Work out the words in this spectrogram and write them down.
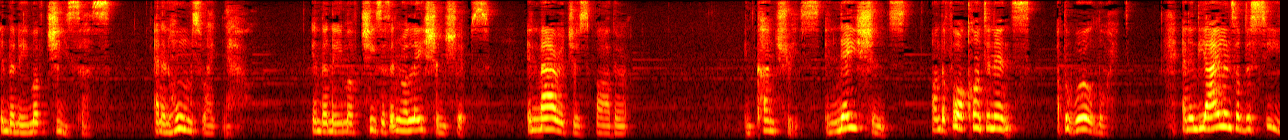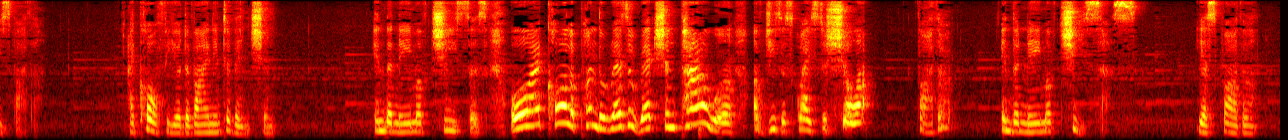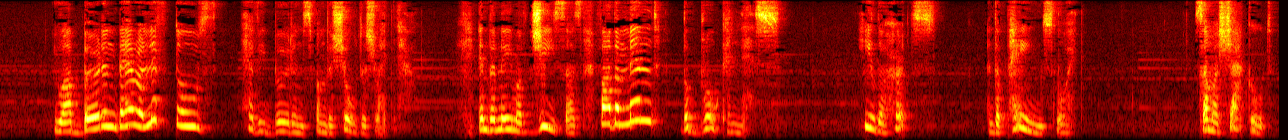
in the name of Jesus. And in homes right now, in the name of Jesus, in relationships, in marriages, Father, in countries, in nations, on the four continents of the world, Lord, and in the islands of the seas, Father. I call for your divine intervention in the name of Jesus. Oh, I call upon the resurrection power of Jesus Christ to show up, Father, in the name of Jesus. Yes, Father, you are burden bearer. Lift those heavy burdens from the shoulders right now. In the name of Jesus, Father, mend the brokenness, heal the hurts and the pains, Lord. Some are shackled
